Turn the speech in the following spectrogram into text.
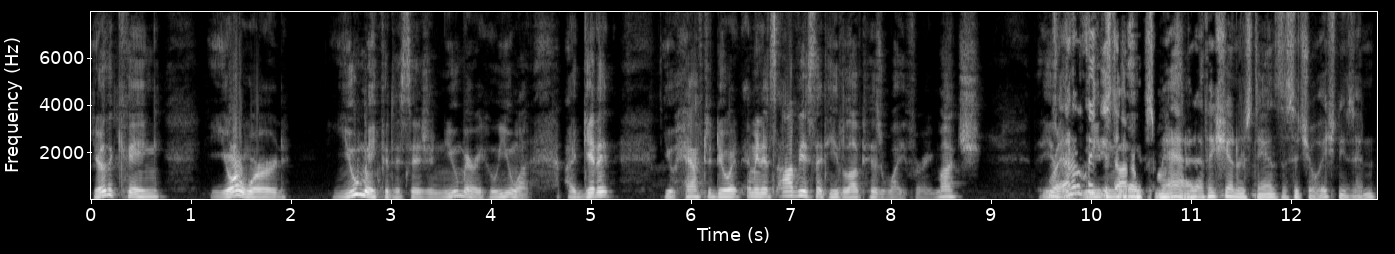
You're the king, your word, you make the decision, you marry who you want. I get it. You have to do it. I mean, it's obvious that he loved his wife very much. That he's right. I don't think his daughter six was mad. I think she understands the situation he's in.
